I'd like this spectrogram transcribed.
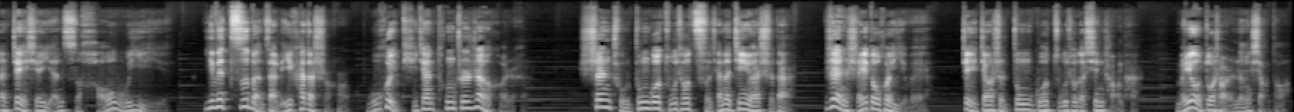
但这些言辞毫无意义，因为资本在离开的时候不会提前通知任何人。身处中国足球此前的金元时代，任谁都会以为这将是中国足球的新常态。没有多少人能想到，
